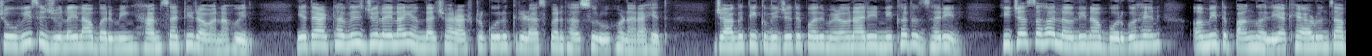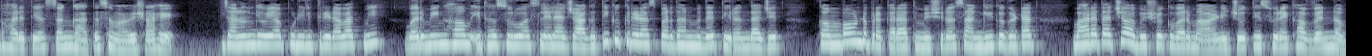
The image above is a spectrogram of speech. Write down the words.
चोवीस जुलैला बर्मिंगहॅमसाठी रवाना होईल. येत्या अठ्ठावीस जुलैला यंदाच्या राष्ट्रकुल क्रीडा स्पर्धा सुरू होणार आहेत. जागतिक विजेतेपद मिळवणारी निखत झरीन हिच्यासह लवलीना बोर्गोहेन अमित पांगल या खेळाडूंचा भारतीय संघात समावेश आहे. जाणून घेऊया पुढील क्रीडा बातमी. बर्मिंगहम इथं सुरू असलेल्या जागतिक क्रीडा स्पर्धांमध्ये तिरंदाजीत कंपाऊंड प्रकारात मिश्र सांघिक गटात भारताच्या अभिषेक वर्मा आणि ज्योती सुरेखा वेन्नम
